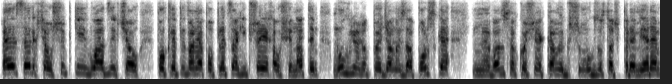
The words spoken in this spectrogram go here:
PSL chciał szybkiej władzy, chciał poklepywania po plecach i przejechał się na tym, mógł wziąć odpowiedzialność za Polskę. Mm, Władysław Kośniak-Kamyk mógł zostać premierem,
